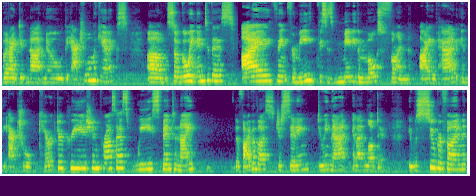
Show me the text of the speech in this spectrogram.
but I did not know the actual mechanics. Um, so going into this, I think for me, this is maybe the most fun I have had in the actual character creation process. We spent a night the five of us just sitting doing that and i loved it. It was super fun.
